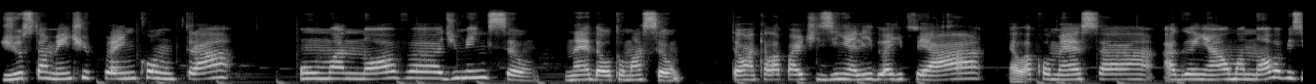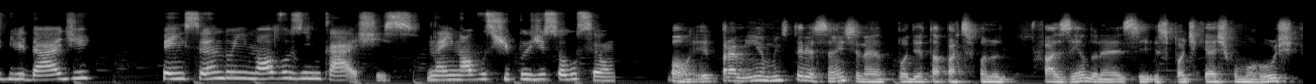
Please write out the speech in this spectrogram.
justamente para encontrar uma nova dimensão né, da automação. Então, aquela partezinha ali do RPA ela começa a ganhar uma nova visibilidade pensando em novos encaixes, né, em novos tipos de solução. Bom, para mim é muito interessante, né, poder estar tá participando, fazendo, né, esse, esse podcast como host,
